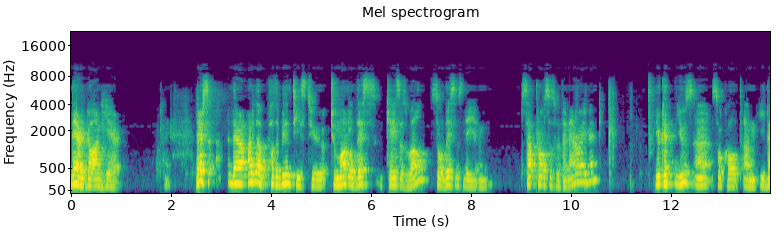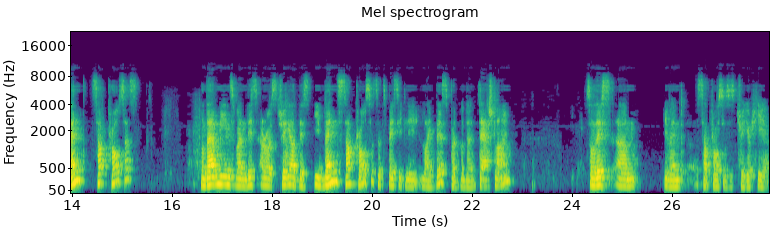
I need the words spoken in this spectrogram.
they're gone here. Okay. There's there are other possibilities to to model this case as well. So this is the um, sub-process with an error event. You could use a so-called um, event sub-process. So that means when this arrow is triggered, this event sub-process, it's basically like this, but with a dashed line. So this um, event sub-process is triggered here.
